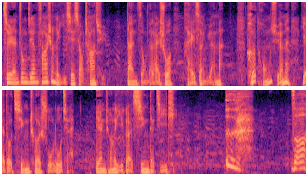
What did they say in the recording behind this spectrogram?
虽然中间发生了一些小插曲，但总的来说还算圆满。和同学们也都轻车熟路起来，变成了一个新的集体。走，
